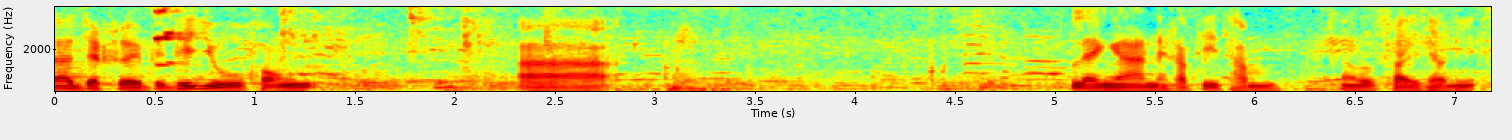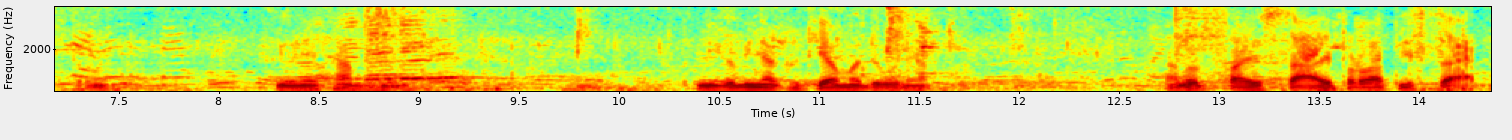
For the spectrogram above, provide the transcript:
น่าจะเคยเป็นที่อยู่ของอาแรงงานนะครับที่ทำทางรถไฟแถวนี้ตรงอยู่ในถ้ำตรงนี้ก็มีนักท่องเที่ยวมาดูนะครับทางรถไฟสายประวัติศาสตร์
